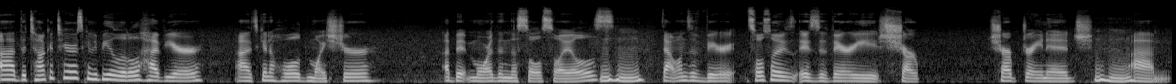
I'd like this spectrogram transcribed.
Uh, the Tonka Terra is going to be a little heavier. Uh, it's going to hold moisture a bit more than the soul soils. Mm-hmm. That one's a very soul soils is a very sharp, sharp drainage. Mm-hmm. Um,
